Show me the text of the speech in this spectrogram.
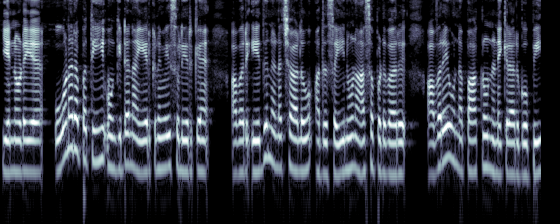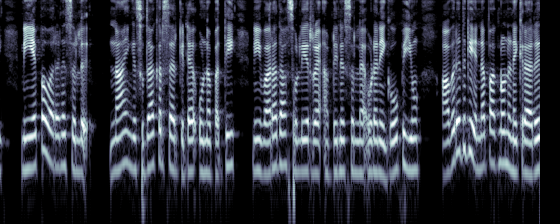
என்னுடைய ஓனரை பற்றி உங்ககிட்ட நான் ஏற்கனவே சொல்லியிருக்கேன். அவர் எது நினச்சாலும் அதை செய்யணும்னு ஆசைப்படுவார். அவரே உன்னை பார்க்கணுன்னு நினைக்கிறாரு கோபி. நீ எப்போ வரேன்னு சொல்லு. நான் இங்கே சுதாகர் சார்கிட்ட உன்னை பற்றி நீ வரதா சொல்லிடுறேன் அப்படின்னு சொல்ல உடனே கோபியும் அவரதுக்கு என்ன பார்க்கணும்னு நினைக்கிறாரு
